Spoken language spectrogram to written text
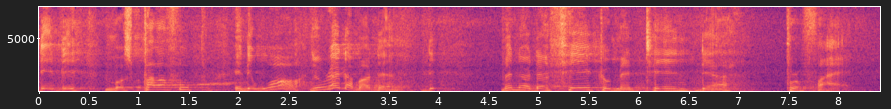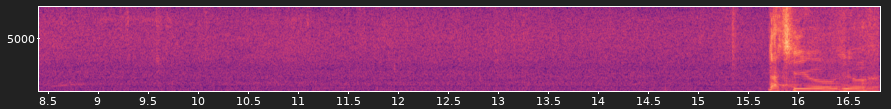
the, the most powerful in the world. You read about them. The, many of them fail to maintain their profile. That you, you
